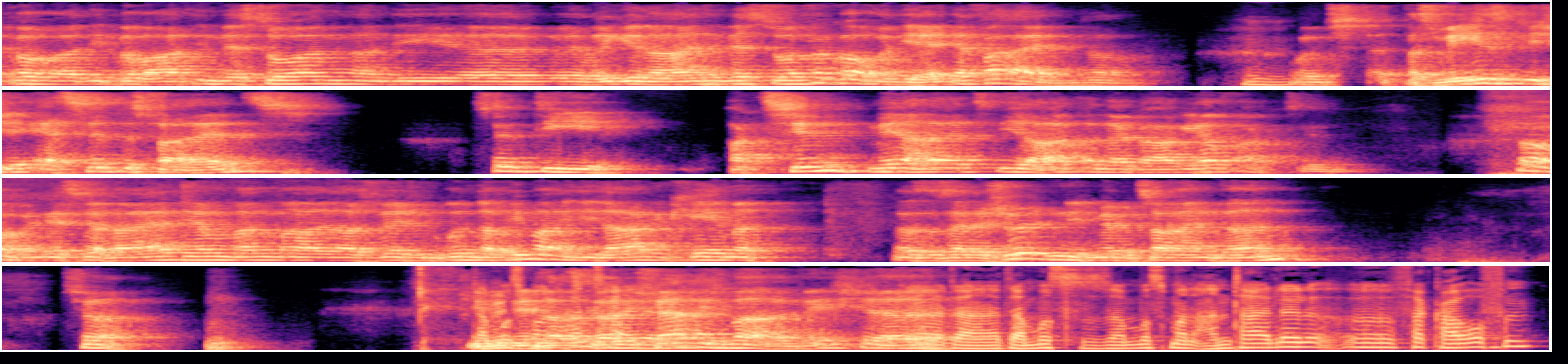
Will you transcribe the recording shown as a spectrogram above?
die Privatinvestoren, an die äh, regionalen Investoren verkaufen. Die hält der Verein. So. Mhm. Und das wesentliche Asset des Vereins sind die Aktienmehrheit, die er hat an der KG auf Aktien. So, wenn jetzt der Verein irgendwann mal aus welchem Grund auch immer in die Lage käme, dass er seine Schulden nicht mehr bezahlen kann, tja, da muss man Anteile, fertig machen, nicht? Da, da, da, muss, da muss man Anteile äh, verkaufen.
